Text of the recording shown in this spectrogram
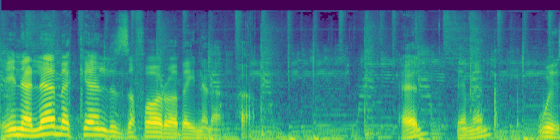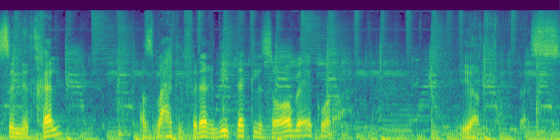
هنا لا مكان للزفارة بيننا. حلو تمام. وسنة خل. أصبحت الفراخ دي تاكل صوابعك وراها. يلا بس.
